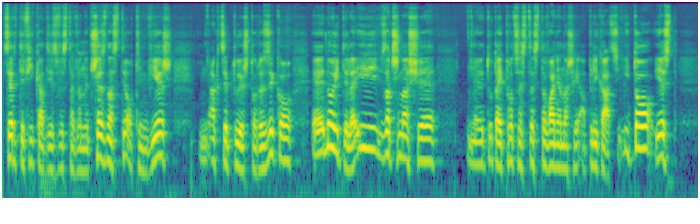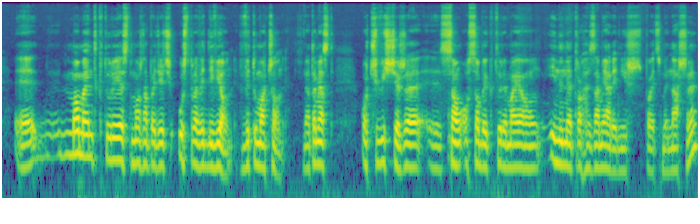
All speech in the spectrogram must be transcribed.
certyfikat jest wystawiony przez nas, ty o tym wiesz, akceptujesz to ryzyko, e, no i tyle. I zaczyna się e, tutaj proces testowania naszej aplikacji. I to jest e, moment, który jest, można powiedzieć, usprawiedliwiony, wytłumaczony. Natomiast Oczywiście, że y, są osoby, które mają inne trochę zamiary niż powiedzmy nasze,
